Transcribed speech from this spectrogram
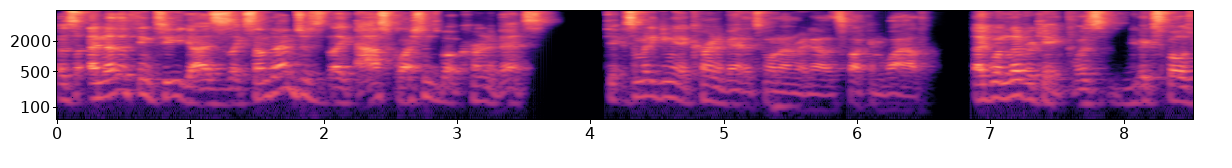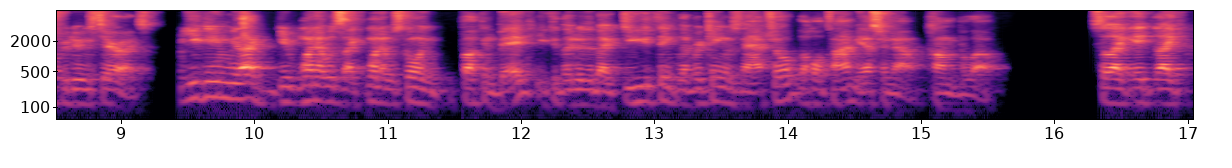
That's another thing too, you guys, is like sometimes just like ask questions about current events. Somebody give me a current event that's going on right now. That's fucking wild. Like when Liver King was exposed for doing steroids. You can even be like, when it was like when it was going fucking big, you could literally be like, do you think Liver King was natural the whole time? Yes or no? Comment below. So like it like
